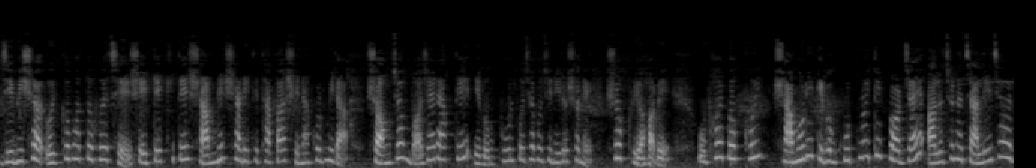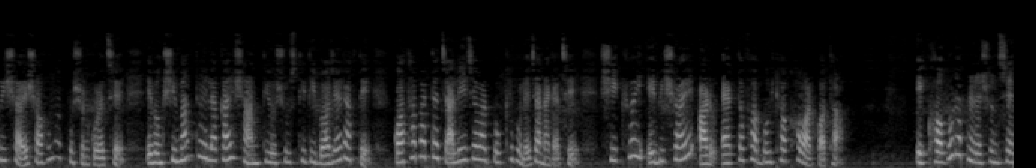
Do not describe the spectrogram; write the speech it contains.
যে বিষয় ঐক্যমত্য হয়েছে, সেই প্রেক্ষিতে সামনের সারিতে থাকা সেনাকর্মীরা সংযম বজায় রাখতে এবং ভুল বোঝাবুঝি নিরসনে সক্রিয় হবে। উভয় পক্ষই সামরিক এবং কূটনৈতিক পর্যায়ে আলোচনা চালিয়ে যাওয়া বিষয়ে সহমত পোষণ করেছে এবং সীমান্ত এলাকায় শান্তি ও সুস্থিতি বজায় রাখতে কথাবার্তা চালিয়ে যাওয়ার পক্ষে বলে জানা গেছে। শীঘ্রই এ বিষয়ে আরও একদফা বৈঠক হওয়ার কথা। এ খবর আপনারা শুনছেন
